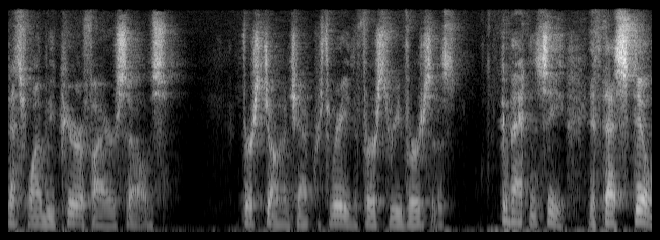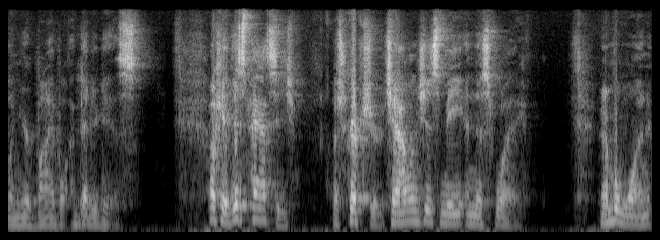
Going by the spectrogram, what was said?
That's why we purify ourselves. 1 John chapter 3, the first three verses. Go back and see if that's still in your Bible. I bet it is. Okay, this passage of Scripture challenges me in this way. Number one,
